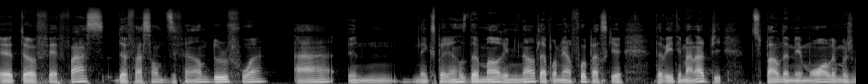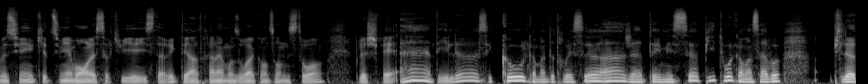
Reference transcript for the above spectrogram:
tu as fait face de façon différente deux fois à une, expérience de mort imminente. La première fois parce que tu avais été malade, puis tu parles de mémoire. Là, moi, je me souviens que tu viens voir le circuit historique théâtral à Mozo raconte son histoire. Puis là, je fais Ah, t'es là, c'est cool, comment t'as trouvé ça? Ah, j'ai aimé ça. Puis toi, comment ça va? Puis là,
